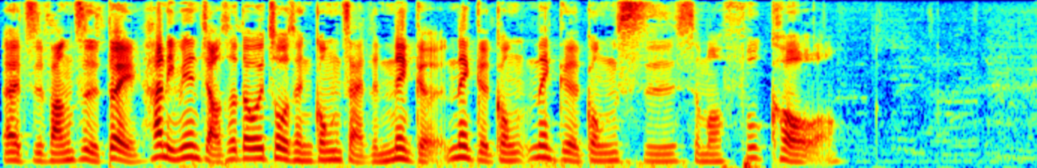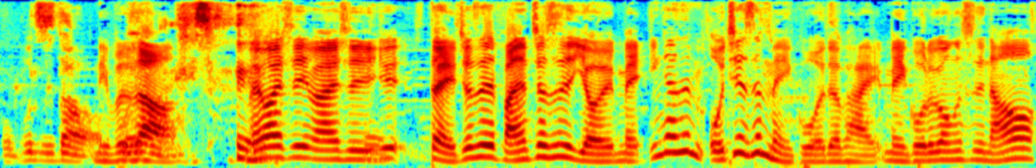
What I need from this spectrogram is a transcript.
呃纸房子，对，它里面角色都会做成公仔的那个那个公那个公司什么 Fuko 哦，我不知道，你不知道？没关系，没关系，因为对，就是反正就是有美，应该是我记得是美国的牌，美国的公司，然后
